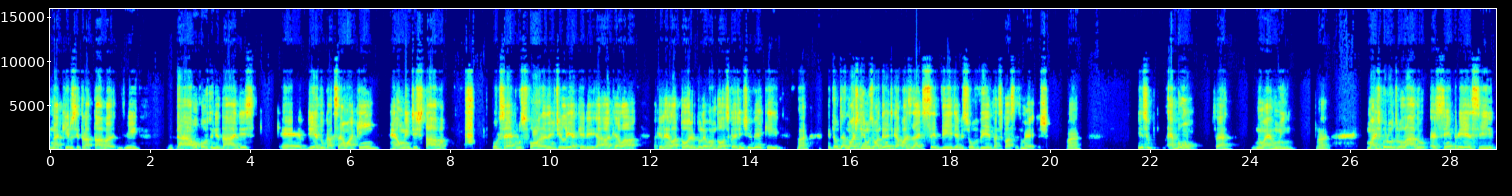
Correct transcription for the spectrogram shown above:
naquilo se tratava de dar oportunidades é, de educação a quem realmente estava por séculos fora. A gente lê aquele, aquela, aquele relatório do Lewandowski, a gente vê que. Né? Então, nós temos uma grande capacidade de ceder, de absorver das classes médias. Né? Isso é bom, certo? Não é ruim. Né? Mas, por outro lado, é sempre esse,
